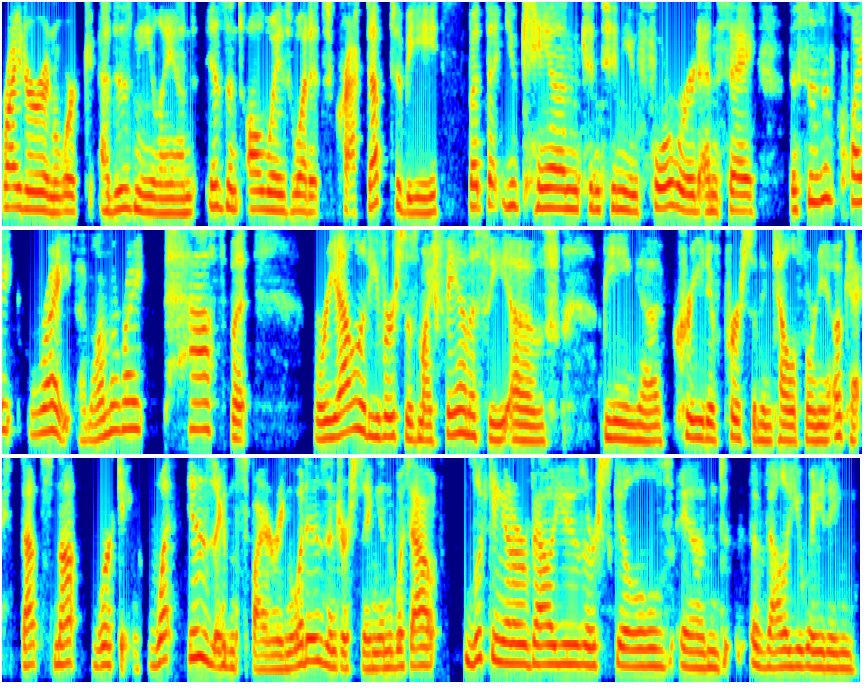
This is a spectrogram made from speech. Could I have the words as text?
writer and work at Disneyland isn't always what it's cracked up to be but that you can continue forward and say, this isn't quite right. I'm on the right path, but reality versus my fantasy of being a creative person in California, okay, that's not working. What is inspiring? What is interesting? And without looking at our values, our skills, and evaluating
